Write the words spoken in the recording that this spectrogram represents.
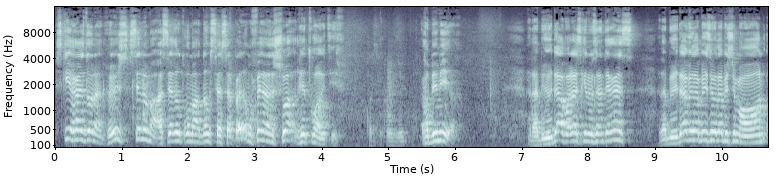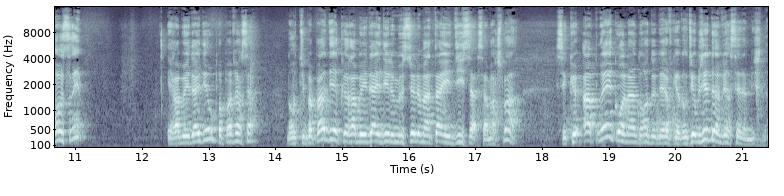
Ce qui reste dans la cruche, c'est le c'est rétromar. Donc, ça s'appelle, on fait un choix rétroactif. Rabbi Mir. Rabbi Uda, voilà ce qui nous intéresse. Rabbi Uda, Rabbi Shimon, Osrim. Et Rabbi Uda, il dit, on ne peut pas faire ça. Donc, tu ne peux pas dire que Rabbi Uda, il dit, le monsieur, le matin, il dit ça. Ça ne marche pas. C'est qu'après qu'on a le droit de dire Donc, tu es obligé d'inverser la Mishnah.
